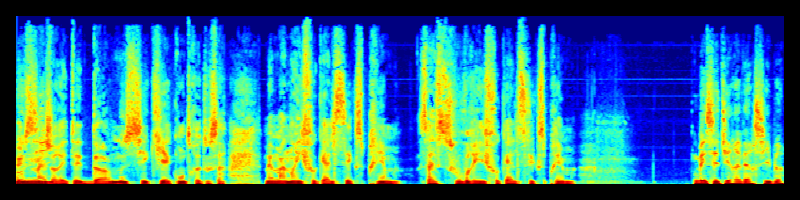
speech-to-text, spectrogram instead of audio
Une majorité d'hommes aussi qui est contre tout ça. Mais maintenant, il faut qu'elle s'exprime. Ça s'ouvre et il faut qu'elle s'exprime. Mais c'est irréversible.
